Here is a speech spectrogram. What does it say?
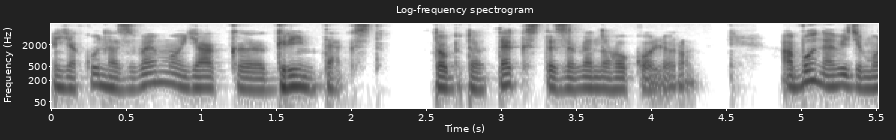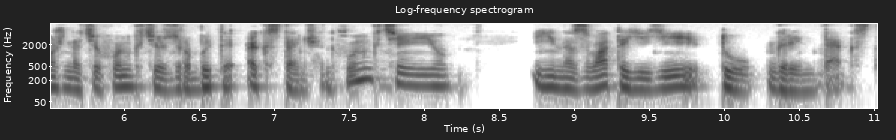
яку назвемо як greenText, тобто текст зеленого кольору. Або навіть можна цю функцію зробити extension функцією і назвати її toGreenText.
